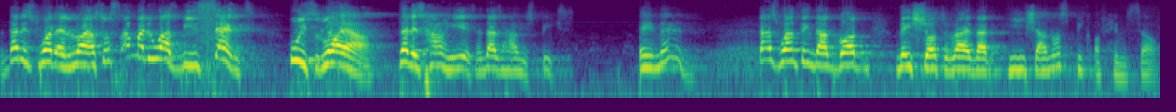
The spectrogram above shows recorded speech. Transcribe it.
And that is what a lawyer, so somebody who has been sent, who is loyal, that is how he is, and that's how he speaks. Amen. That's one thing that God makes sure to write that he shall not speak of himself.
